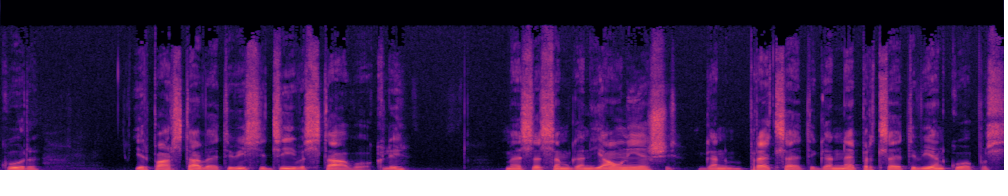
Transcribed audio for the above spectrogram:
kur ir pārstāvēti visi dzīves stāvokļi. Mēs esam gan jaunieši, gan precēti, gan neprecēti vienopus,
